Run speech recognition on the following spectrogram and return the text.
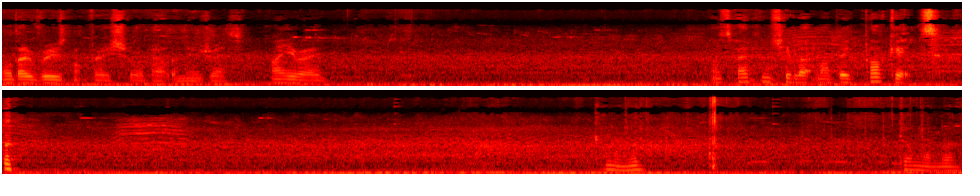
Although Roo's not very sure about the new dress. Are you, Rue? I was hoping she liked my big pockets. Come on then. Come on then.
